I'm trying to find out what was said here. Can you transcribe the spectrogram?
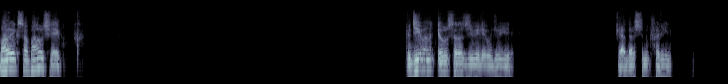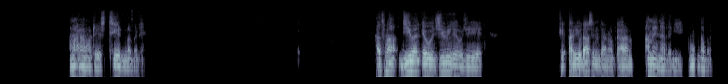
મારો એક સ્વભાવ છે. કે જીવન એવું સરસ જીવી લેવું જોઈએ. કે આ દર્શન ફરી અમારા માટે સ્થિર ન બને. અથવા જીવન એવું જીવી લેવું જોઈએ કે આવી ઉદાસીનતાનું કારણ અમે ન બનીએ, હું ન બન.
